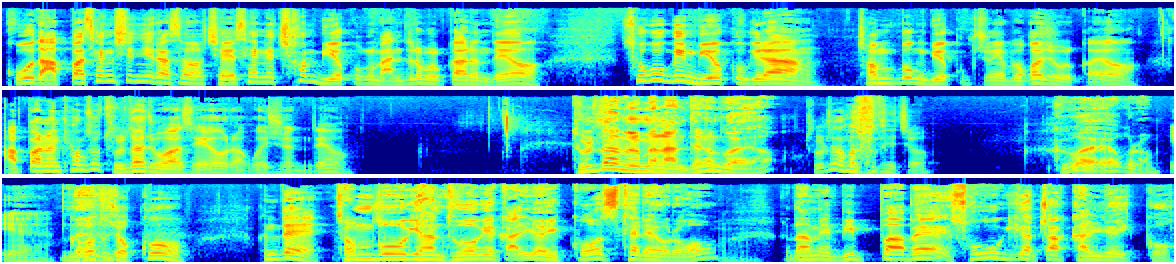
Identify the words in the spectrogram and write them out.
곧 아빠 생신이라서 제 생애 첫 미역국을 만들어 볼까 하는데요. 소고기 미역국이랑 전복 미역국 중에 뭐가 좋을까요? 아빠는 평소 둘 다 좋아하세요?라고 해주셨는데요. 둘 다 넣으면 안 되는 거예요? 둘 다 넣어도 되죠. 그거예요, 그럼. 예, 그것도 네. 좋고 근데 전복이 한 두어 개 깔려 있고 스테레오로. 그다음에 밑밥에 소고기가 쫙 깔려 있고.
